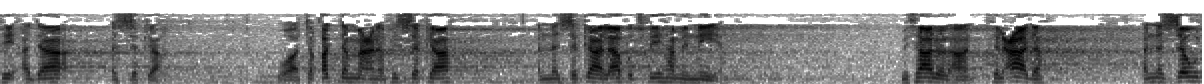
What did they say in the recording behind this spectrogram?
في أداء الزكاة. وتقدم معنا في الزكاة أن الزكاة لابد فيها من نية. مثال الآن في العادة أن الزوج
